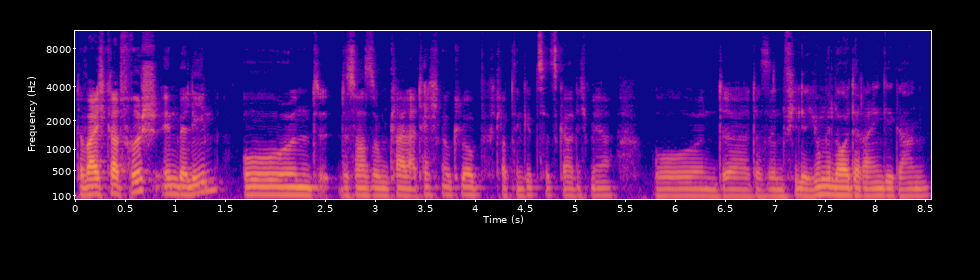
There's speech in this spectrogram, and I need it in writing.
Da war ich gerade frisch in Berlin und das war so ein kleiner Techno-Club. Ich glaube, den gibt es jetzt gar nicht mehr. Und äh, da sind viele junge Leute reingegangen.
